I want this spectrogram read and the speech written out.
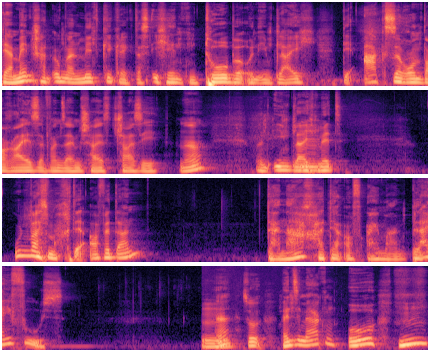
der Mensch hat irgendwann mitgekriegt, dass ich hinten tobe und ihm gleich die Achse runterreiße von seinem scheiß Chassis, ne? Und ihn gleich mit. Und was macht der Affe dann? Danach hat er auf einmal einen Bleifuß. Ja, so, wenn sie merken, oh, hm,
